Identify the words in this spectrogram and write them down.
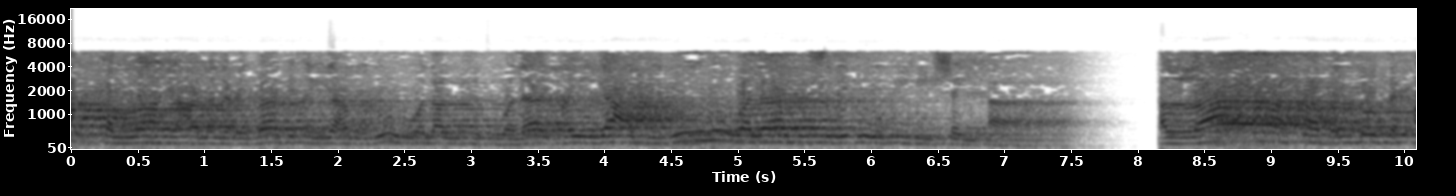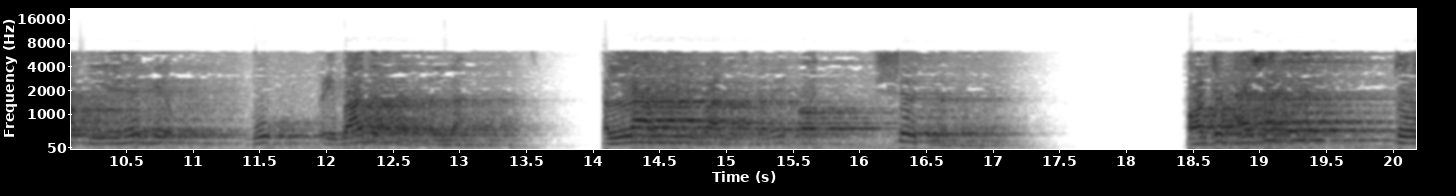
حق الله على العباد أن يعبدوه ولا يشركوا ولا أن يعبدوه ولا يشركوا به شيئا. اللہ کا بندوں پہ حق یہ ہے کہ وہ عبادت کرے اللہ۔ اللہ کی عبادت کرے اور شرک نہ کرے۔ اور جب ایسا کریں تو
